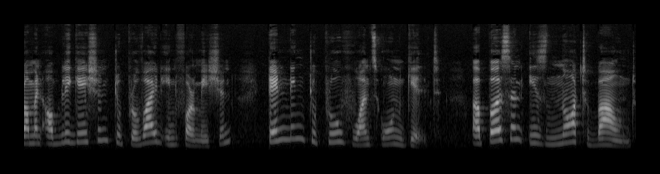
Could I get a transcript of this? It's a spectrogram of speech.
from an obligation to provide information tending to prove one's own guilt. A person is not bound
